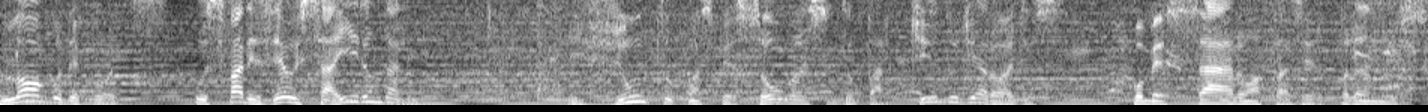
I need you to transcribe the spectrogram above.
Logo depois, os fariseus saíram dali e, junto com as pessoas do partido de Herodes, começaram a fazer planos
